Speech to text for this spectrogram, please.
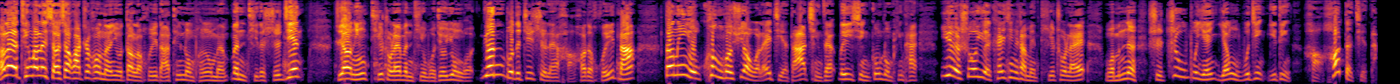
好了，听完了小笑话之后呢，又到了回答听众朋友们问题的时间。只要您提出来问题，我就用我渊博的知识来好好的回答。当您有困惑需要我来解答，请在微信公众平台“越说越开心”上面提出来。我们呢是知无不言，言无不尽，一定好好的解答。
